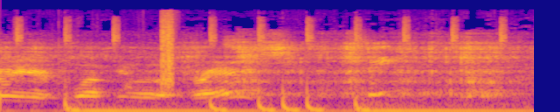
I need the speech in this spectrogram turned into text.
sure your fluffy little friends.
